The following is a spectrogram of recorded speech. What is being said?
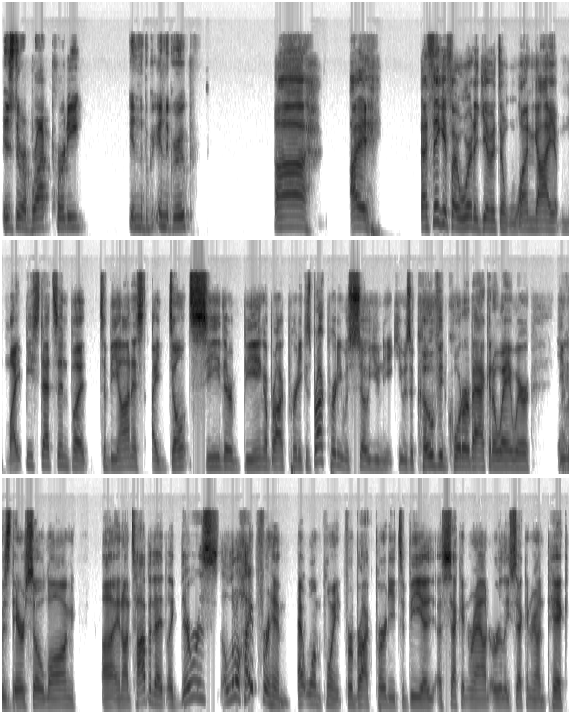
Is there a Brock Purdy in the in the group? Uh I I think if I were to give it to one guy, it might be Stetson. But to be honest, I don't see there being a Brock Purdy because Brock Purdy was so unique. He was a COVID quarterback in a way where he right. was there so long. Uh, and on top of that, like there was a little hype for him at one point for Brock Purdy to be a, a, second round, early second round pick.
